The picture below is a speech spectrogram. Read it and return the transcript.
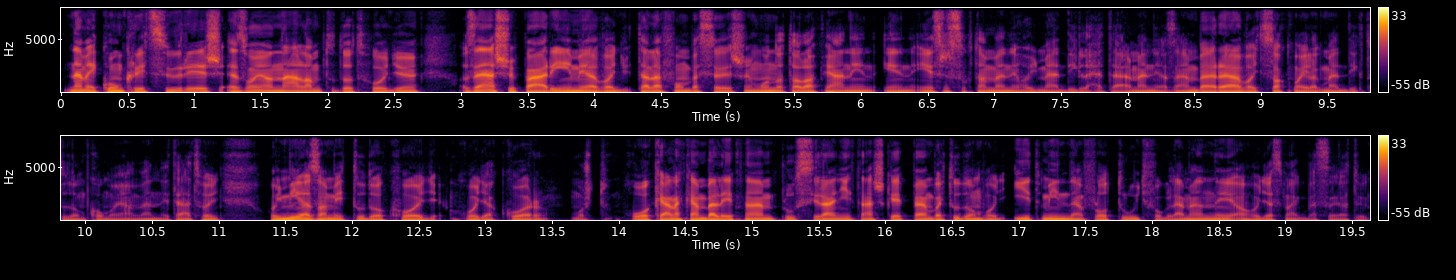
nem egy konkrét szűrés, ez olyan nálam tudod, hogy az első pár e-mail vagy telefonbeszélés vagy mondat alapján én, én észre szoktam venni, hogy meddig lehet elmenni az emberrel, vagy szakmailag meddig tudom komolyan venni. Tehát, hogy, hogy mi az, amit tudok, hogy, hogy akkor most hol kell nekem belépnem plusz irányításképpen, vagy tudom, hogy itt minden flottul úgy fog lemenni, ahogy ezt megbeszéltük.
